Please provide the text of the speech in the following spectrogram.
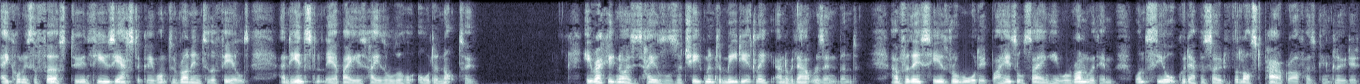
Acorn is the first to enthusiastically want to run into the fields, and he instantly obeys Hazel's order not to. He recognises Hazel's achievement immediately and without resentment and for this he is rewarded by Hazel saying he will run with him once the awkward episode of the lost paragraph has concluded.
